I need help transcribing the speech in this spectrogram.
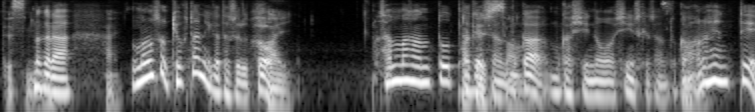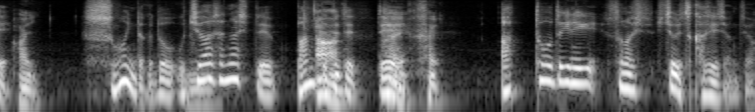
ですね。だから、はい、ものすごく極端な言い方すると、はい、さんまさんとたけしさんとか昔のしんすけさんとかあの辺ってすごいんだけど打ち合わせなしでバンって出てって圧倒的にその視聴率稼いじゃうんですよ。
